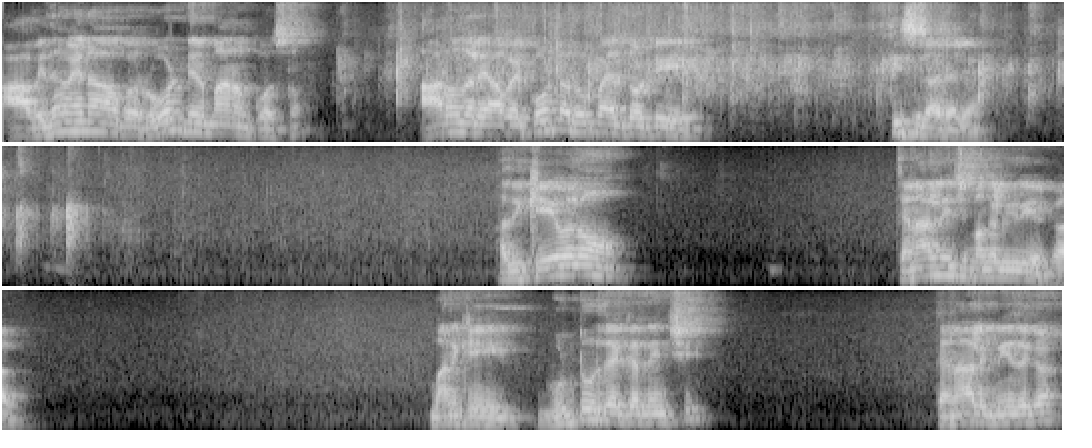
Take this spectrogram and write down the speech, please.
ఆ, విధమైన ఒక రోడ్ నిర్మాణం కోసం ఆరు వందల యాభై కోట్ల రూపాయలతోటి తీసుకురాగలిగాం. అది కేవలం తెనాలి నుంచి మంగళగిరియే కాదు. మనకి గుంటూరు దగ్గర నుంచి తెనాలి మీదుగా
